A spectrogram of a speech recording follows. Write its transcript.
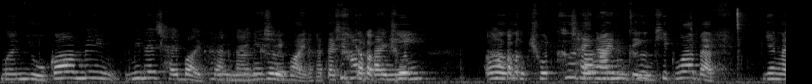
เหมือนอยู่ก็ไม่ไม่ได้ใช้บ่อยขนาดนั้นไม่ได้คืใช้บ่อยนะคะ แต่คิดเข้ากับกับใบทุกชุดนี้เข้ากับทุกชุดคือใช้ตอนง่านั้ยนจริคืงอคิดว่าแบบ ยังไง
